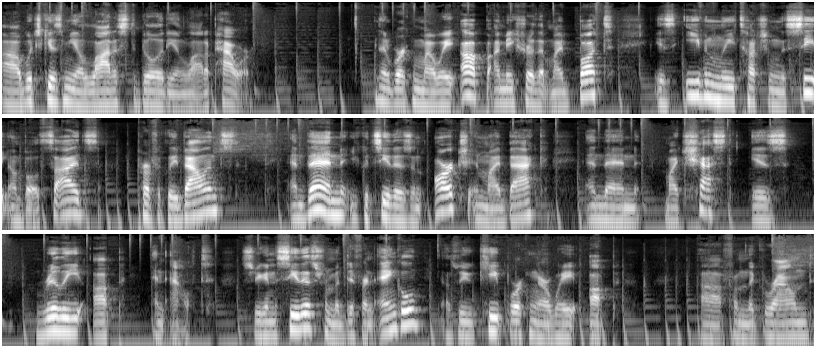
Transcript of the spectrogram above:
uh, which gives me a lot of stability and a lot of power. Then working my way up, I make sure that my butt is evenly touching the seat on both sides, perfectly balanced. And then you could see there's an arch in my back, and then my chest is really up and out. So you're gonna see this from a different angle as we keep working our way up uh, from the ground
